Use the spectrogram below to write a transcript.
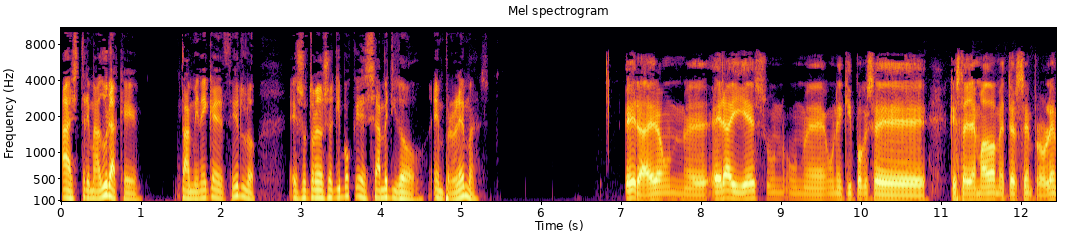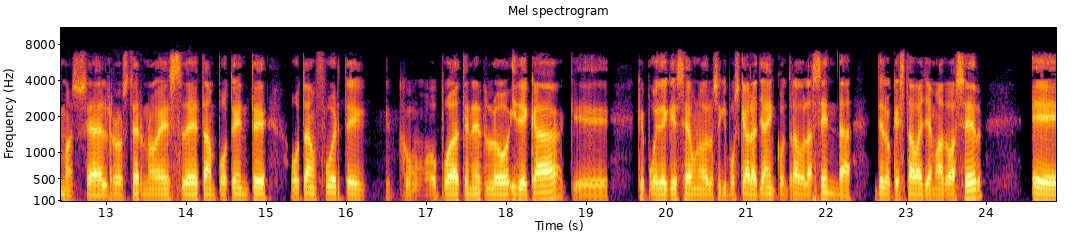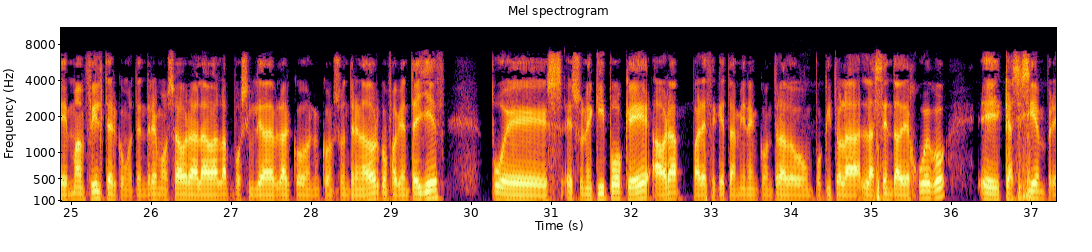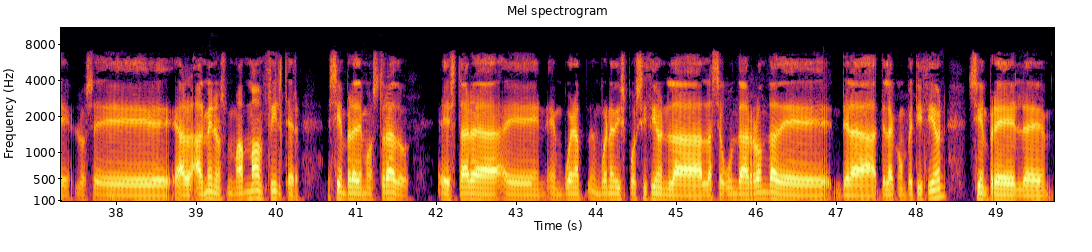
a Extremadura, que también hay que decirlo, es otro de los equipos que se ha metido en problemas. Era, era un, eh, era y es un, un, eh, un, equipo que se, que está llamado a meterse en problemas. O sea, el roster no es eh, tan potente o tan fuerte como pueda tenerlo IDK, que, que puede que sea uno de los equipos que ahora ya ha encontrado la senda de lo que estaba llamado a ser. Eh, Manfilter, como tendremos ahora la, la posibilidad de hablar con, con, su entrenador, con Fabián Tellez, pues es un equipo que ahora parece que también ha encontrado un poquito la, la senda de juego eh, casi siempre los eh, al, menos Manfilter siempre ha demostrado estar en, buena, en buena disposición la, la segunda ronda de, de, la, de la competición. Siempre el,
